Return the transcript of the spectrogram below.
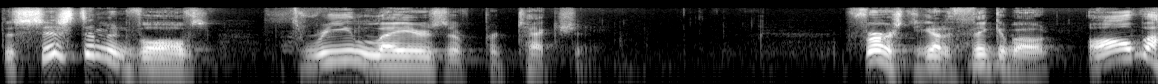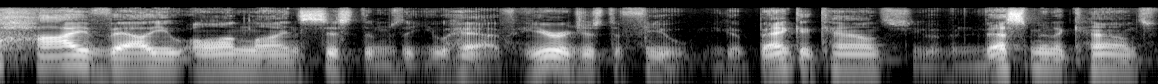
The system involves three layers of protection. First, you got to think about all the high value online systems that you have. Here are just a few. You got bank accounts, you have investment accounts,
